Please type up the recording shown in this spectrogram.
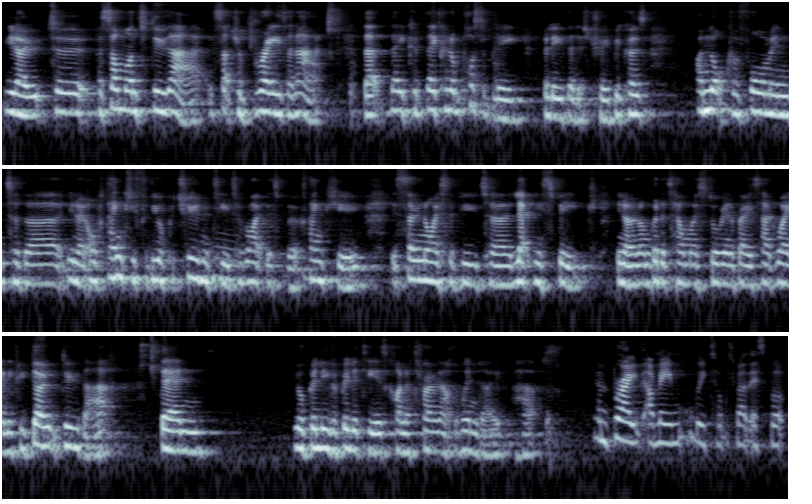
you know to for someone to do that it's such a brazen act that they could they couldn't possibly believe that it's true because I'm not conforming to the, you know, oh, thank you for the opportunity to write this book. Thank you. It's so nice of you to let me speak, you know, and I'm going to tell my story in a very sad way. And if you don't do that, then your believability is kind of thrown out the window, perhaps. And brave, I mean, we talked about this, but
